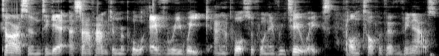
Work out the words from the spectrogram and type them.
tiresome to get a Southampton report every week and a Portsmouth one every two weeks on top of everything else.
